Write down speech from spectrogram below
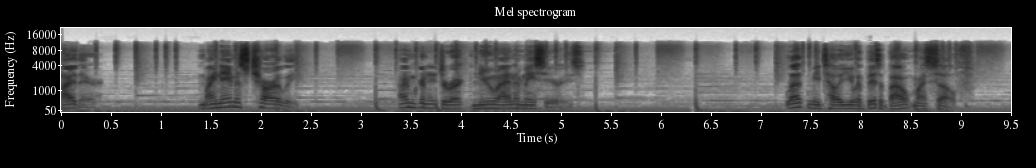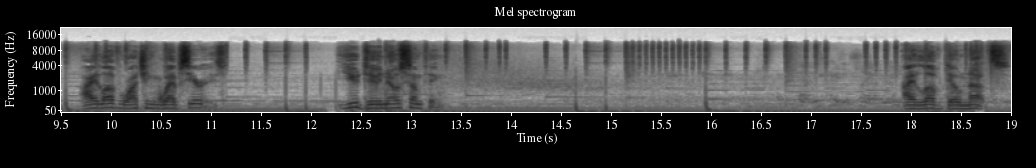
Hi there. My name is Charlie. I'm gonna direct new anime series. Let me tell you a bit about myself. I love watching web series. You do know something. I love donuts,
